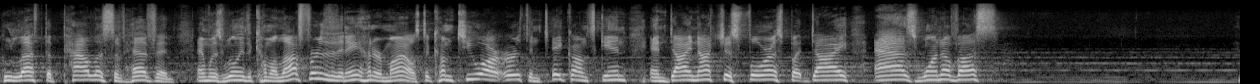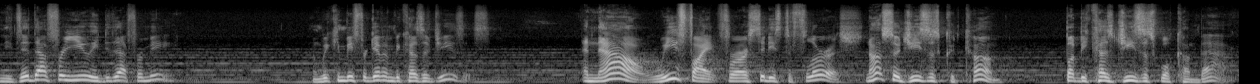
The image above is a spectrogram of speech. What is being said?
who left the palace of heaven and was willing to come a lot further than 800 miles to come to our earth and take on skin and die not just for us, but die as one of us. And he did that for you, he did that for me. And we can be forgiven because of Jesus. And now we fight for our cities to flourish, not so Jesus could come, but because Jesus will come back.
